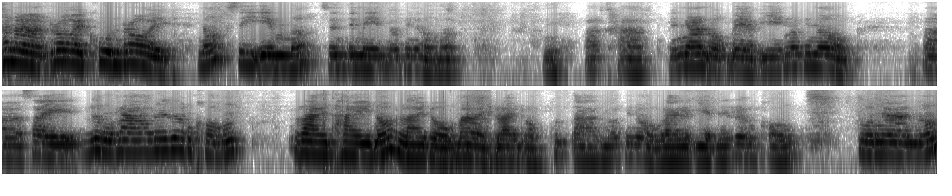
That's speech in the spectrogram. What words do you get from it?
ขนาดร้อยคูณร้อยเนาะ cm เนาะเซนติเมตรเนาะพี่น้องเนาะ นี่ปลาขาบเป็นงานออกแบบเองเนาะพี่น้องอใส่เรื่องราวในเรื่องของลายไทยเนาะลายดอกไม้ลายดอกพุตานเนาะพี่น้องรายละเอียดในเรื่องของตัวงานเนาะ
